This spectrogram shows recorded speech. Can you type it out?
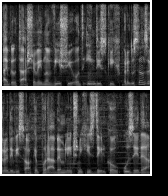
a je bil ta še vedno višji od indijskih, predvsem zaradi visoke porabe mlečnih izdelkov v ZDA.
